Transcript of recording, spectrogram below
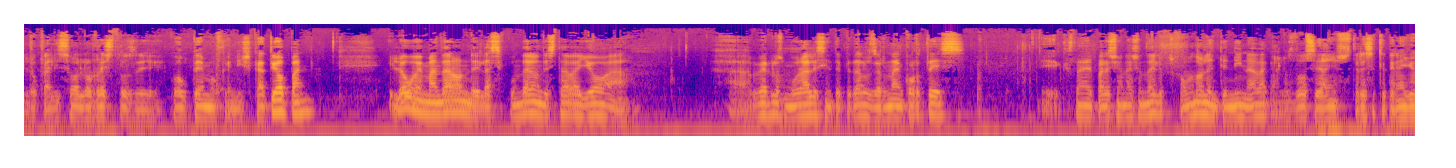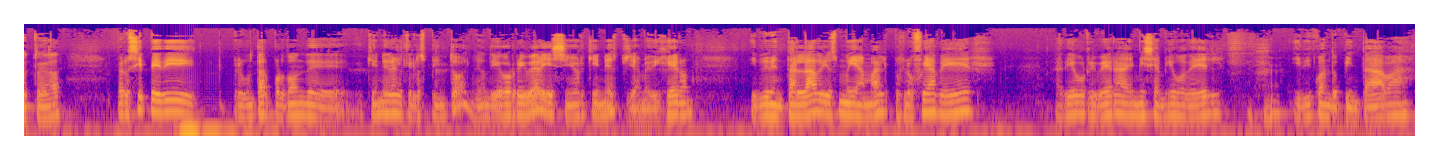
localizó los restos de Cuauhtémoc en Ixcateopan. Y luego me mandaron de la secundaria donde estaba yo a, a ver los murales, interpretarlos de Hernán Cortés, eh, que está en el Palacio Nacional, y pues como no le entendí nada a los 12 años, 13 que tenía yo tu edad, pero sí pedí preguntar por dónde, quién era el que los pintó, el señor Diego Rivera, y el señor quién es, pues ya me dijeron, y vive en tal lado y es muy amable, pues lo fui a ver a Diego Rivera y me hice amigo de él, y vi cuando pintaba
